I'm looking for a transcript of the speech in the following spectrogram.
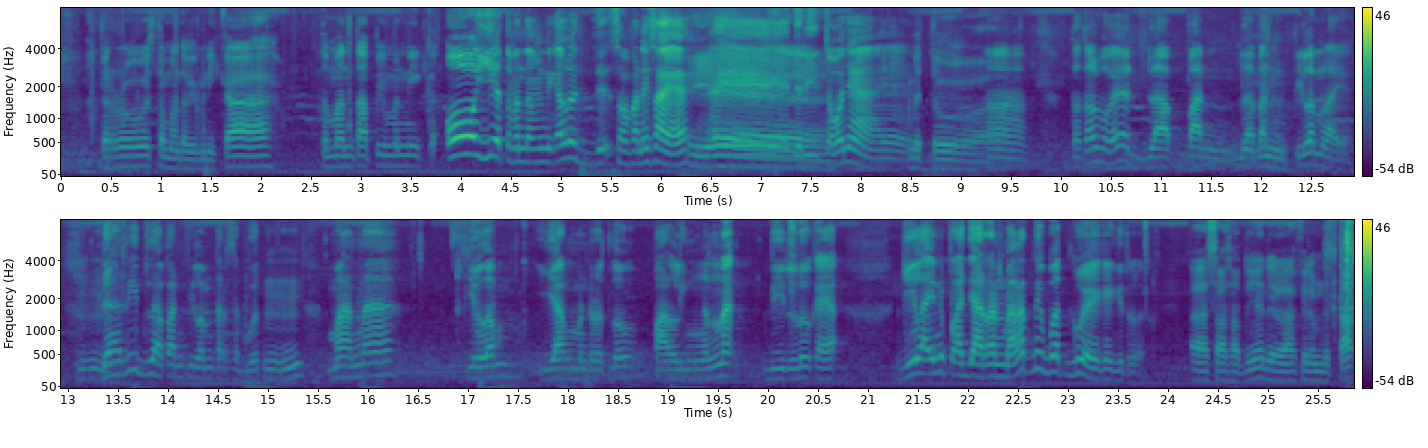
Terus teman tapi menikah. teman tapi menikah. Oh iya teman tapi menikah lu sama Vanessa ya? Iya. Eh, jadi cowoknya. Iya. Betul. Nah, total pokoknya 8 8 film lah ya. Dari 8 film tersebut Mm-mm. mana film yang menurut lo paling ngena di lo kayak gila ini pelajaran banget nih buat gue kayak gitu loh. Eh, salah satunya adalah film Detak.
